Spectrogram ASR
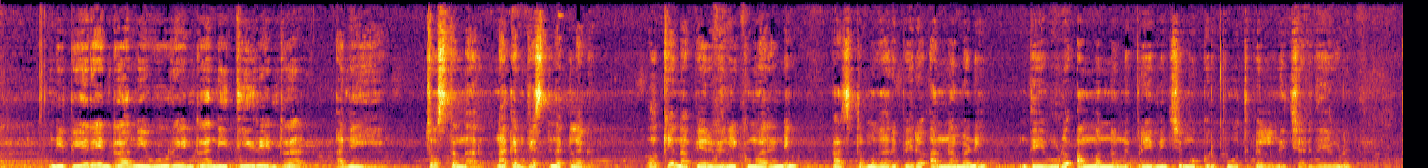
నీ పేరేంట్రా నీ ఊరేంట్రా నీ తీరేంట్రా అని చూస్తున్నారు. నాకు అనిపిస్తుంది అట్లాగా. ఓకే నా పేరు వినయ్ కుమార్ అండి. అష్టమ్మ గారి పేరు అన్నమణి. దేవుడు అమ్మను నన్ను ప్రేమించి ముగ్గురు పూతి పిల్లనిచ్చాడు దేవుడు.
